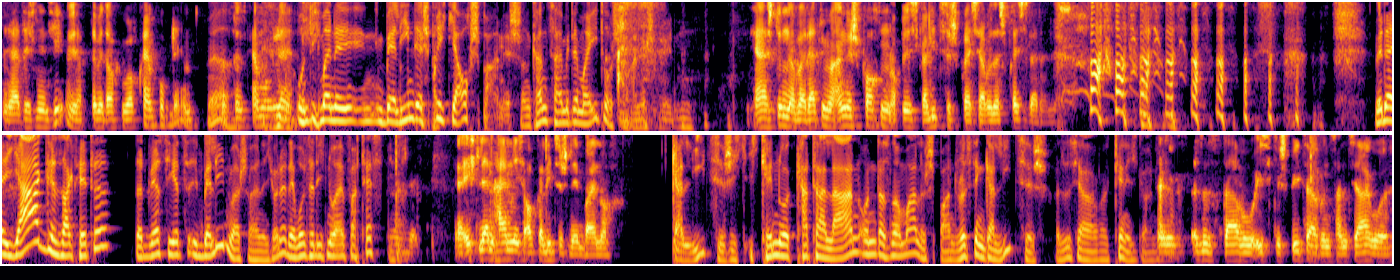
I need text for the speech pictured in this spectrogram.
Ja, definitiv. Ich habe damit auch überhaupt kein Problem. Ja. Das ist kein Problem. Und ich meine, in Berlin, der spricht ja auch Spanisch. Dann kannst du halt mit dem Aito Spanisch reden. Ja, stimmt, aber der hat mir mal angesprochen, ob ich Galizisch spreche, aber das spreche ich leider nicht. Wenn er Ja gesagt hätte, dann wärst du jetzt in Berlin wahrscheinlich, oder? Der wollte dich nur einfach testen. Ja, ich lerne heimlich auch Galizisch nebenbei noch. Galizisch, ich, ich kenne nur Katalan und das normale Spanisch. Was ist denn Galizisch? Das ist ja, kenne ich gar nicht. Das ist, das ist da, wo ich gespielt habe, in Santiago.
